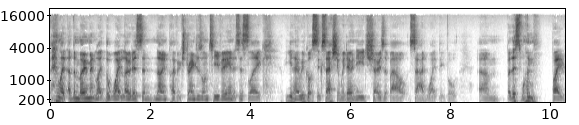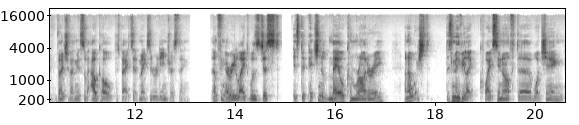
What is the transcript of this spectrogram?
like at the moment, like The White Lotus and Nine Perfect Strangers on TV, and it's just like you know we've got Succession. We don't need shows about sad white people. Um, but this one, by virtue of having this sort of alcohol perspective, makes it really interesting. Another thing I really liked was just its depiction of male camaraderie, and I watched this movie like quite soon after watching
